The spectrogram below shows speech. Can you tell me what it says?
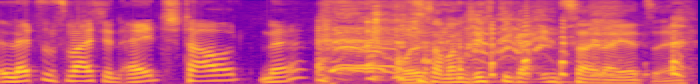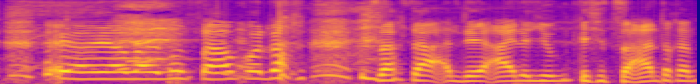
Letztens war ich in H-Town, ne? Oh, das ist aber ein richtiger Insider jetzt, ey. Ja, ja, mein auf. Und dann sagt da die eine Jugendliche zur anderen,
